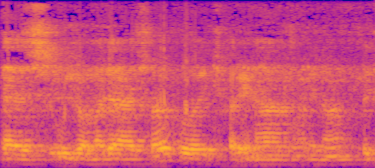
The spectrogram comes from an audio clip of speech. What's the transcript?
Ez úgy van magyarázva, hogy Harinam, Harinam, hogy Krisnának a szent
